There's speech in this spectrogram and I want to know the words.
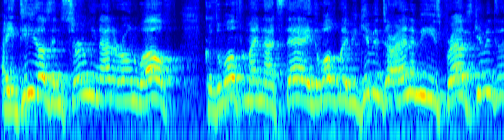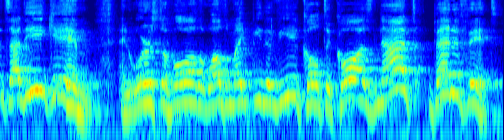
ideas, and certainly not our own wealth. Because the wealth might not stay. The wealth might be given to our enemies, perhaps given to the tzaddikim. And worst of all, the wealth might be the vehicle to cause not benefit,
